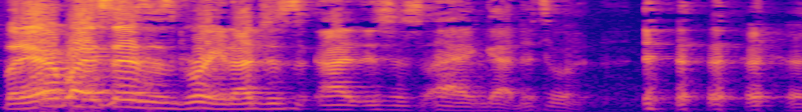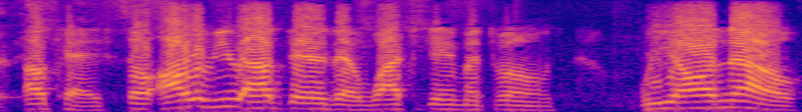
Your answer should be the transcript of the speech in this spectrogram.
but everybody says it's great. I just, I it's just, I ain't gotten into it. Okay, so all of you out there that watch Game of Thrones, we all know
